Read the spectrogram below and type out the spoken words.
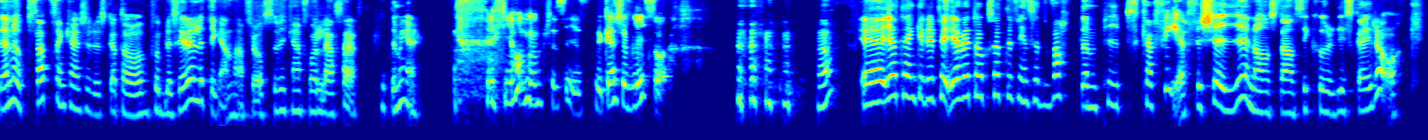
den uppsatsen kanske du ska ta och publicera lite grann här för oss så vi kan få läsa lite mer. ja men precis, det kanske blir så. ja. Eh, jag, tänker, jag vet också att det finns ett vattenpipscafé för tjejer någonstans i kurdiska Irak.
